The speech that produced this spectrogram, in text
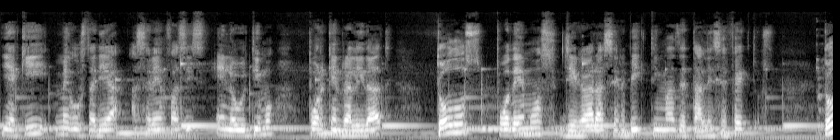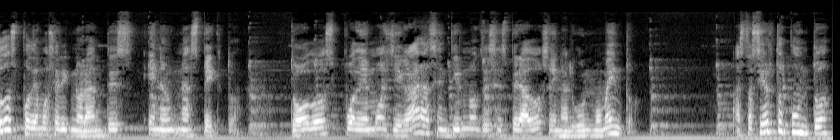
Y aquí me gustaría hacer énfasis en lo último porque en realidad todos podemos llegar a ser víctimas de tales efectos. Todos podemos ser ignorantes en un aspecto. Todos podemos llegar a sentirnos desesperados en algún momento. Hasta cierto punto,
